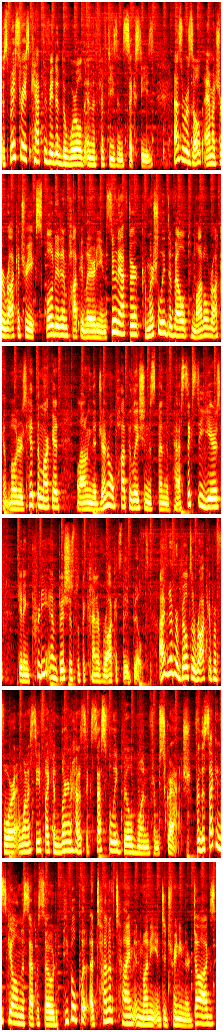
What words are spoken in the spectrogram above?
The space race captivated the world in the 50s and 60s. As a result, amateur rocketry exploded in popularity, and soon after, commercially developed model rocket motors hit the market, allowing the general population to spend the past 60 years getting pretty ambitious with the kind of rockets they've built. I've never built a rocket before and want to see if I can learn how to successfully build one from scratch. For the second skill in this episode, people put a ton of time and money into training their dogs,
